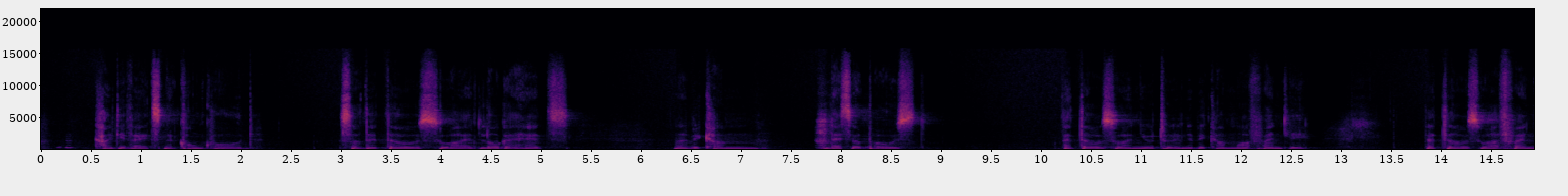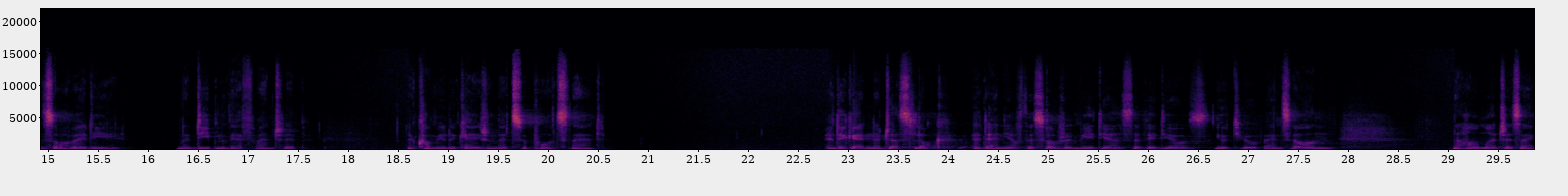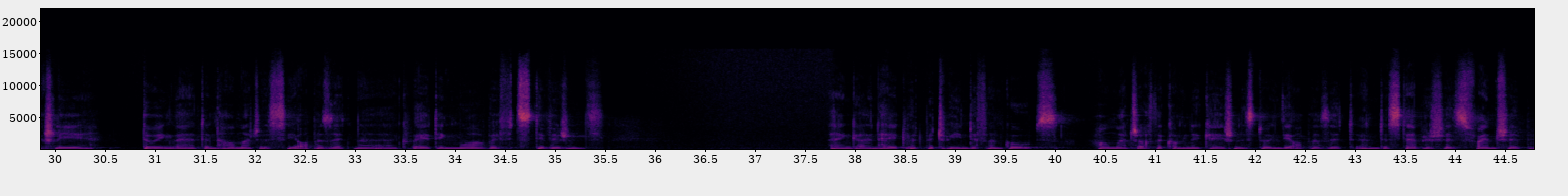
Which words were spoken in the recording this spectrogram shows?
cultivates the concord, so that those who are at loggerheads become less opposed, that those who are neutral and they become more friendly, that those who are friends already know, deepen their friendship, the communication that supports that. And again, just look at any of the social medias, the videos, YouTube, and so on. Now, how much is actually doing that, and how much is the opposite, uh, creating more rifts, divisions, anger and hatred between different groups? How much of the communication is doing the opposite and establishes friendship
